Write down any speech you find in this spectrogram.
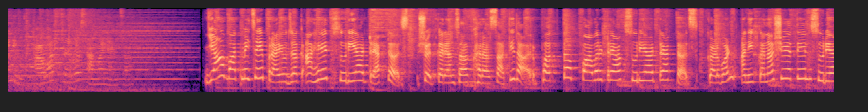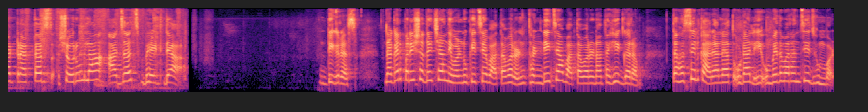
न्यूज आवाज सर्वसामान्यांचा या बातमीचे प्रायोजक आहेत सूर्या ट्रॅक्टर्स. शेतकऱ्यांचा खरा साथीदार. फक्त पॉवर ट्रॅक सूर्या ट्रॅक्टर्स कळवण आणि कनाशी येथील सूर्या ट्रॅक्टर्स शोरूमला आजच भेट द्या. दिग्रस. नगर परिषदेच्या निवडणुकीचे वातावरण थंडीच्या वातावरणातही गरम. तहसील कार्यालयात उडाली उमेदवारांची झुंबड.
